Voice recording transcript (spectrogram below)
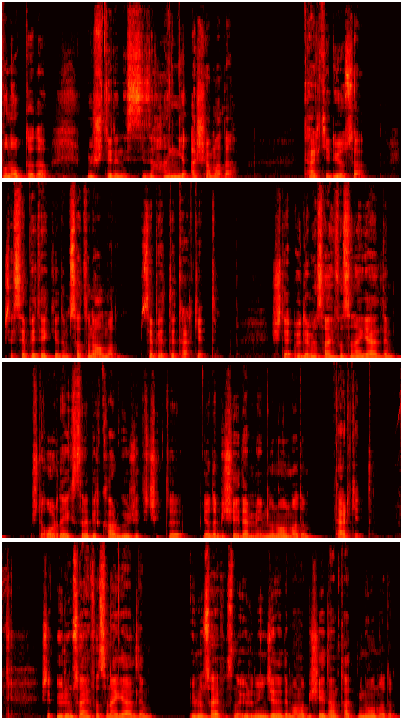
Bu noktada müşteriniz sizi hangi aşamada terk ediyorsa işte sepet ekledim satın almadım. Sepette terk ettim. İşte ödeme sayfasına geldim. İşte orada ekstra bir kargo ücreti çıktı ya da bir şeyden memnun olmadım, terk ettim. İşte ürün sayfasına geldim. Ürün sayfasında ürünü inceledim ama bir şeyden tatmin olmadım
